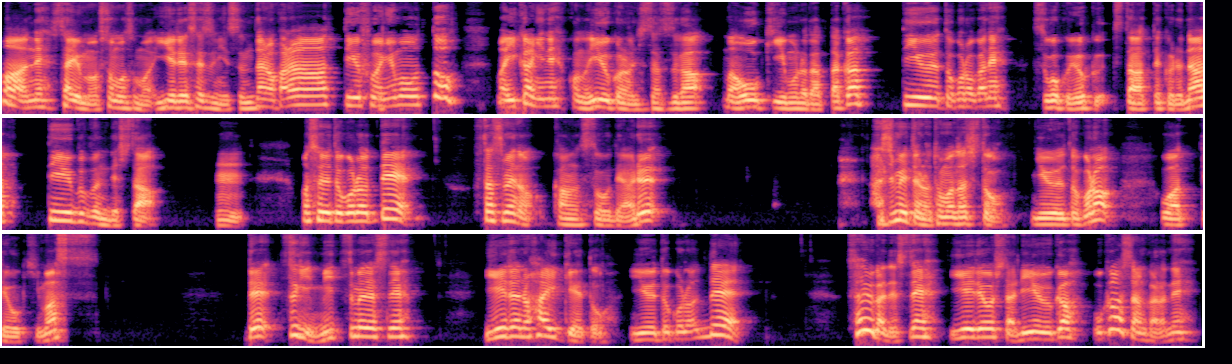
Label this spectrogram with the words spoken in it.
まあね、左右もそもそも家出せずに済んだのかなっていうふうに思うと、まあ、いかにね、この優子の自殺が、まあ、大きいものだったかっていうところがね、すごくよく伝わってくるなっていう部分でした。うん。まあ、そういうところで、二つ目の感想である、初めての友達というところ、終わっておきます。で、次、三つ目ですね。家出の背景というところで、左右がですね、家出をした理由が、お母さんからね、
